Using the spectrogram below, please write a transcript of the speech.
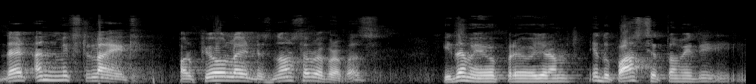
that unmixed light or pure light does not serve a purpose? Idam eva prayojanam yadupaschatvam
